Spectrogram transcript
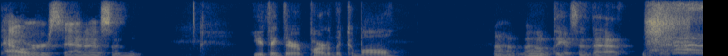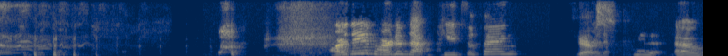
power status and You think they're part of the cabal? i don't, I don't think i said that Are they a part of that pizza thing? yes. Oh,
